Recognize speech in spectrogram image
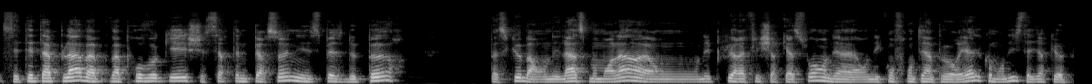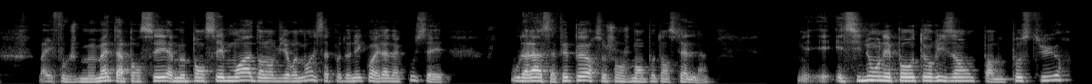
cette étape-là va, va provoquer chez certaines personnes une espèce de peur, parce que bah, on est là à ce moment-là, on n'est plus à réfléchir qu'à soi, on est, on est confronté un peu au réel, comme on dit, c'est-à-dire que bah, il faut que je me mette à penser, à me penser moi dans l'environnement, et ça peut donner quoi? Et là, d'un coup, c'est, ouh là là, ça fait peur ce changement potentiel là. Et, sinon, on n'est pas autorisant par notre posture,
